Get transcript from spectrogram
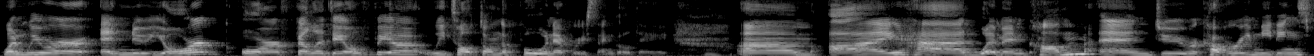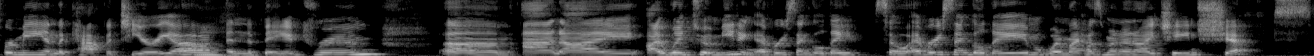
When we were in New York or Philadelphia, we talked on the phone every single day. Um, I had women come and do recovery meetings for me in the cafeteria, in the bedroom. Um, and I I went to a meeting every single day. So every single day when my husband and I changed shifts,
